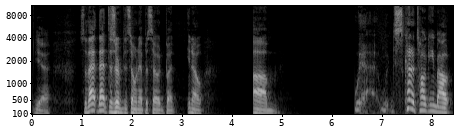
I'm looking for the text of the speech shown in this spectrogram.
Yeah. So that that deserved its own episode, but you know, um, we, we're just kind of talking about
